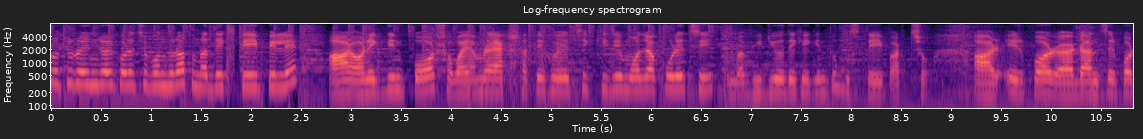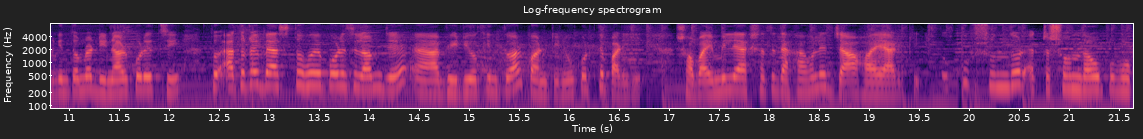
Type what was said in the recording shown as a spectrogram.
প্রচুর এনজয় করেছে বন্ধুরা, তোমরা দেখতেই পেলে। আর অনেক দিন পর সবাই আমরা একসাথে হয়েছি, কি যে মজা করেছি, তোমরা ভিডিও দেখে কিন্তু বুঝতেই পারছ। আর এরপর ডান্সের পর কিন্তু আমরা ডিনার করেছি। তো এতটাই ব্যস্ত হয়ে পড়েছিলাম যে ভিডিও কিন্তু আর কন্টিনিউ করতে পারিনি। সবাই মিলে একসাথে দেখা হলে যা হয় আর কি। তো খুব সুন্দর একটা সন্ধ্যা উপভোগ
